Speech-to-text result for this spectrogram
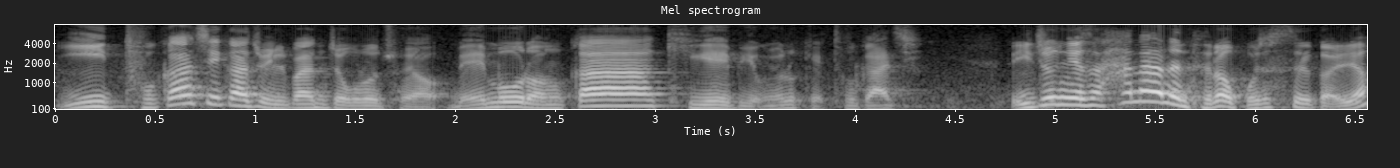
이 두 가지 가지고 일반적으로 줘요. 매몰 원가, 기회비용 이렇게 두 가지. 이 중에서 하나는 들어보셨을걸요?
